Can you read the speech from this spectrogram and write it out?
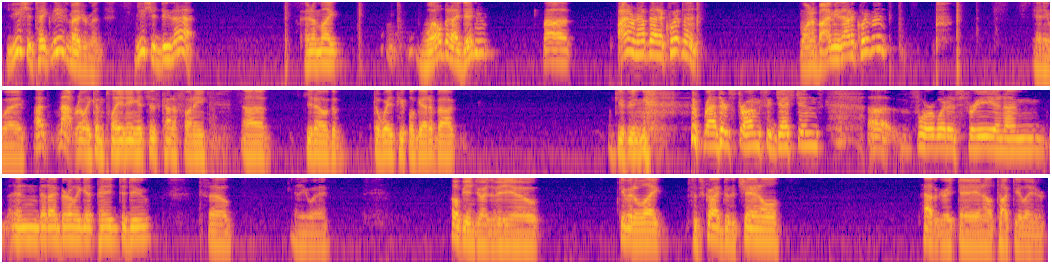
You should take these measurements. You should do that. And I'm like, well, but I didn't. Uh, I don't have that equipment. Want to buy me that equipment? anyway, I'm not really complaining. It's just kind of funny, uh, you know, the the way people get about giving rather strong suggestions uh, for what is free and I'm and that I barely get paid to do. So, anyway, hope you enjoyed the video. Give it a like, subscribe to the channel have a great day, and I'll talk to you later.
